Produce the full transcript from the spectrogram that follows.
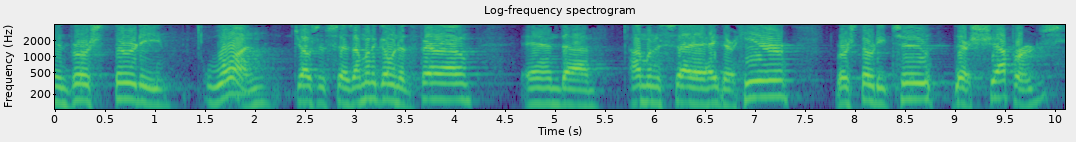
in verse 31, Joseph says, I'm going to go into the Pharaoh and uh, I'm going to say, hey, they're here. Verse 32, they're shepherds.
